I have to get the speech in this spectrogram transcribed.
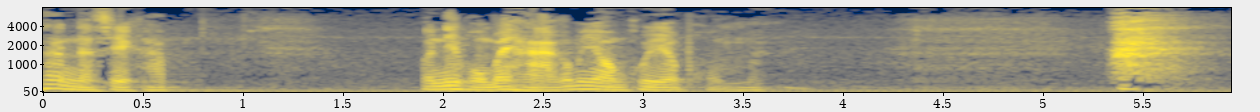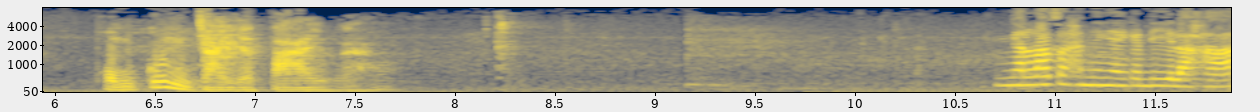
นั่นน่ะสิครับ วันนี้ผมไปหาก็ไม่ยอมคุยกับผมอะผมกุ้มใจจะตายอยู่แล้ว งั้นเราจะทำยังไงกันดีล่ะคะ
